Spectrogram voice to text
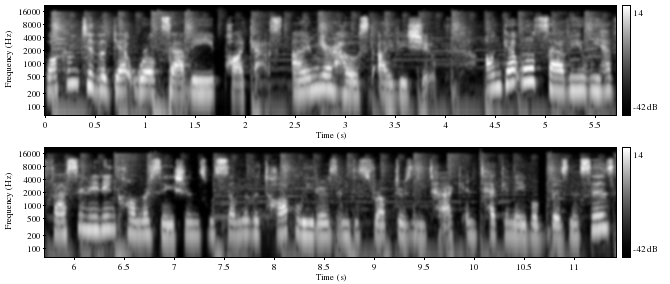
Welcome to the Get World Savvy podcast. I am your host, Ivy Xu. On Get World Savvy, we have fascinating conversations with some of the top leaders and disruptors in tech and tech enabled businesses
